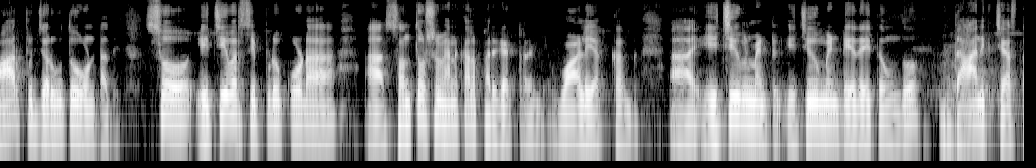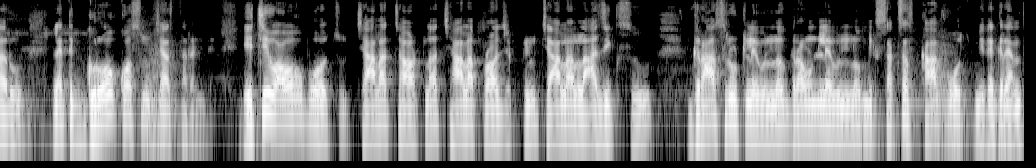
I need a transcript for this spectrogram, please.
మార్పు జరుగుతూ ఉంటుంది. సో అచీవర్స్ ఇప్పుడు కూడా సంతోషం వెనకాల పరిగెట్టరండి. వాళ్ళ యొక్క అచీవ్మెంట్ అచీవ్మెంట్ ఏదైతే ఉందో దానికి చేస్తారు. లేకపోతే గ్రో కోసం చేస్తారండి. అచీవ్ అవ్వకపోవచ్చు. చాలా చోట్ల చాలా ప్రాజెక్టులు చాలా లాజిక్స్ గ్రాస్ రూట్ లెవెల్లో గ్రౌండ్ లెవెల్లో మీకు సక్సెస్ కాకపోవచ్చు. మీ దగ్గర ఎంత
